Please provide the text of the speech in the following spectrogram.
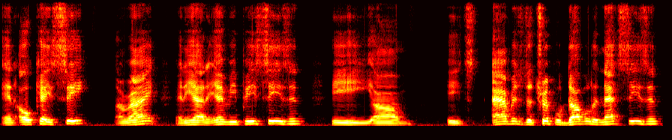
in OKC, all right? And he had an MVP season. He, he um he averaged a triple double in that season.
